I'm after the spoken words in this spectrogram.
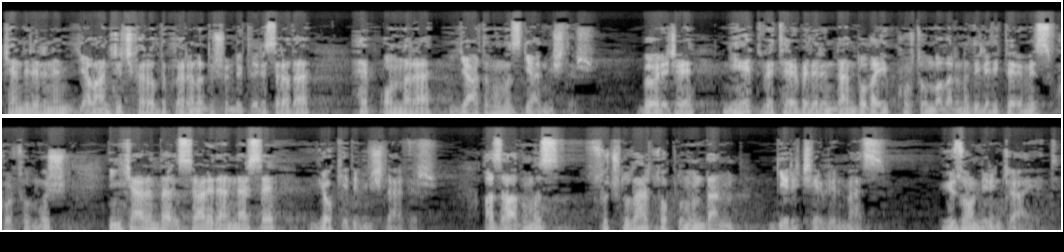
kendilerinin yalancı çıkarıldıklarını düşündükleri sırada hep onlara yardımımız gelmiştir. Böylece niyet ve tevbelerinden dolayı kurtulmalarını dilediklerimiz kurtulmuş, inkarında ısrar edenlerse yok edilmişlerdir. Azabımız suçlular toplumundan geri çevrilmez. 111. Ayet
